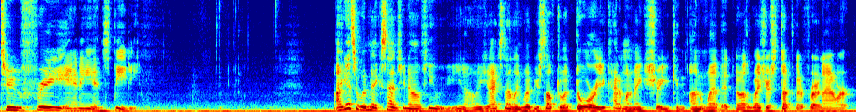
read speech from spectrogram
to free Annie and Speedy. I guess it would make sense, you know, if you you know you accidentally web yourself to a door, you kind of want to make sure you can unweb it, otherwise you're stuck there for an hour.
